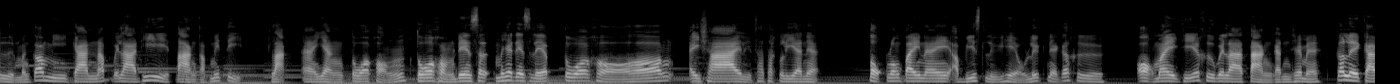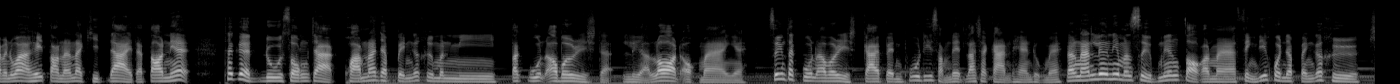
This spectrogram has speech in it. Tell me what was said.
อื่นมันก็มีการนับเวลาที่ต่างกับมิติหลักอะอย่างตัวของตัวของเดนไม่ใช่เดนสเลฟตัวของไอชายหรือทัตเกลียเนี่ยตกลงไปในอบิสหรือเหวลึกเนี่ยก็คือ ออกมาอีกทีก็คือเวลาต่างกันใช่ไหมก็เลยกลายเป็นว่าเฮ้ยตอนนั้นนะคิดได้ แต่ตอนเนี้ยถ้าเกิดดูทรงจากความน่าจะเป็นก็คือมันมีตระกูลอัลเบริชอะเหลือรอดออกมาไงซึ่งตระกูลอัลเบริชกลายเป็นผู้ที่สำเร็จราชการแทนถูกไหมดังนั้นเรื่องนี้มันสืบเนื่องต่อกันมา สิ่งที่ควรจะเป็นก็คือเค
